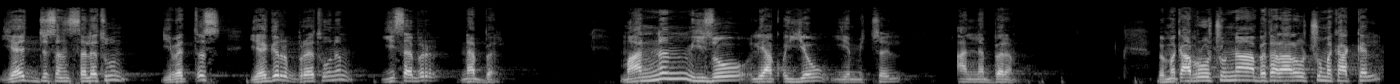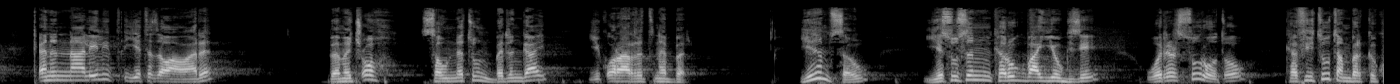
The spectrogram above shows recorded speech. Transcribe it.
የእጅ ሰንሰለቱን ይበጥስ የእግር ብረቱንም ይሰብር ነበር። ማንም ይዞ ሊያቆየው የሚችል አልነበረም። በመቃብሮቹና በተራሮቹ መካከል ቀንና ሌሊት እየተዘዋዋረ በመጮህ ሰውነቱን በድንጋይ ይቆራርጥ ነበር። ይህም ሰው ኢየሱስን ከሩቅ ባየው ጊዜ ወደ እርሱ ሮጦ ከፊቱ ተንበርክኮ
